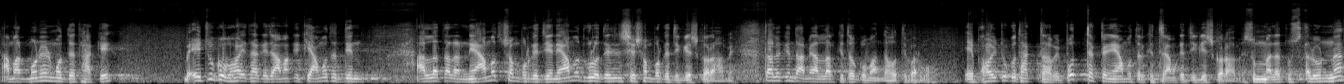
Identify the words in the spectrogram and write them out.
আমার মনের মধ্যে থাকে এটুকু ভয় থাকে যে আমাকে কিয়ামতের দিন আল্লাহ তালার নিয়ামত সম্পর্কে যে নিয়ামতগুলো দিয়েছেন সে সম্পর্কে জিজ্ঞেস করা হবে। তাহলে কিন্তু আমি আল্লাহর কৃতজ্ঞ হতে পারব। এই ভয়টুকু থাকতে হবে। প্রত্যেকটা নিয়ামতের ক্ষেত্রে আমাকে জিজ্ঞেস করা হবে। সুম্মালা তুসআলুন্না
